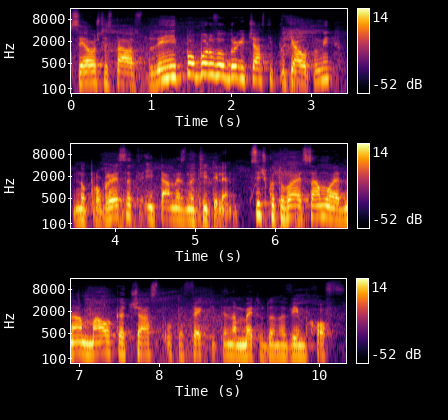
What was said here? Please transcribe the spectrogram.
все още става студени по-бързо от други части по тялото ми, но прогресът и там е значителен. Всичко това е само една малка част от ефектите на метода на Вим Хоф.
